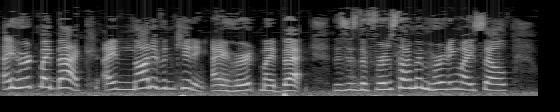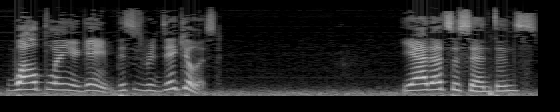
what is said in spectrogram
I hurt my back. I'm not even kidding. I hurt my back. This is the first time I'm hurting myself while playing a game. This is ridiculous. Yeah, that's a sentence.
